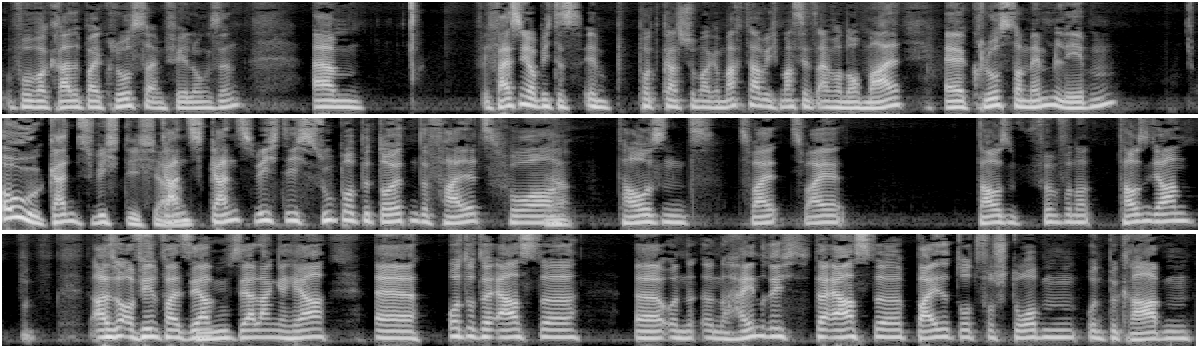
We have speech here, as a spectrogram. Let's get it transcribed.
wo wir gerade bei Klosterempfehlungen sind. Ähm, ich weiß nicht, ob ich das im Podcast schon mal gemacht habe. Ich mache es jetzt einfach nochmal. Äh, Kloster Memleben. Oh, ganz wichtig, ja. Ganz, ganz wichtig. Super bedeutende Pfalz vor Ja. 1000, zwei, zwei, 1500, 1000 Jahren. Also auf jeden Fall sehr, Mhm. sehr lange her. Äh, Otto der Erste äh, und, und Heinrich der Erste, beide dort verstorben und begraben.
